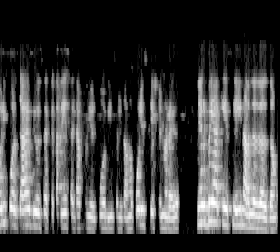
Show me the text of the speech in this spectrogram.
ஓடி போறதுக்காக இப்படி ஒரு செட் கதையை செட்டப் பண்ணியிருக்கோம் அப்படின்னு சொல்லிட்டாங்க. போலீஸ் ஸ்டேஷனோட நிர்பயா கேஸ்லயும் நடந்தது அதுதான்.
